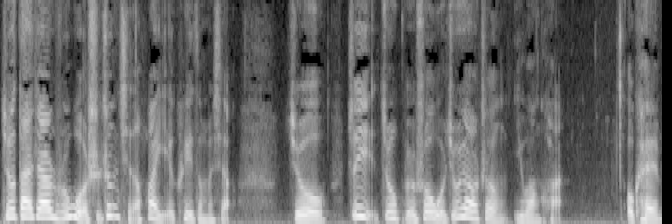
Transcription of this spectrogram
就大家如果是挣钱的话，也可以这么想，就这就比如说我就要挣一万块，OK，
